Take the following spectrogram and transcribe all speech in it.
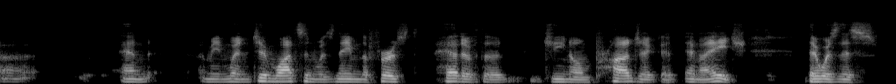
uh, and I mean, when Jim Watson was named the first head of the genome project at NIH, there was this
